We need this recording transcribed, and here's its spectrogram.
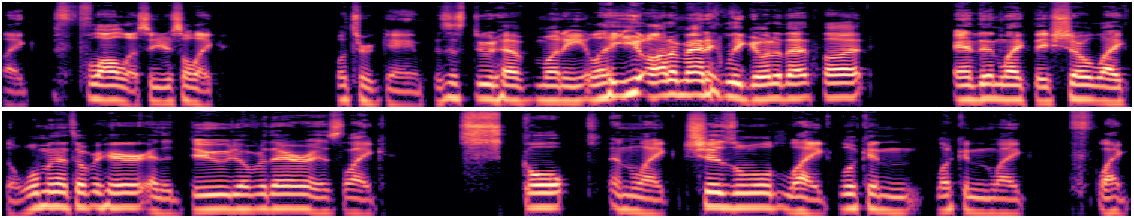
Like flawless. And you're so like, what's her game? Does this dude have money? Like you automatically go to that thought. And then like they show like the woman that's over here and the dude over there is like sculpt and like chiseled, like looking looking like like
